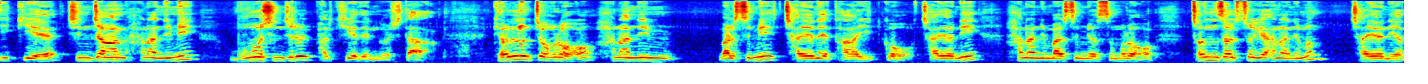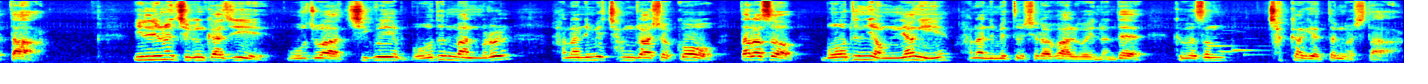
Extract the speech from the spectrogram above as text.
있기에 진정한 하나님이 무엇인지를 밝히게 된 것이다. 결론적으로 하나님 말씀이 자연에 다 있고 자연이 하나님 말씀이었으므로 전설 속의 하나님은 자연이었다. 인류는 지금까지 우주와 지구의 모든 만물을 하나님이 창조하셨고 따라서 모든 영향이 하나님의 뜻이라고 알고 있는데 그것은 착각이었던 것이다.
